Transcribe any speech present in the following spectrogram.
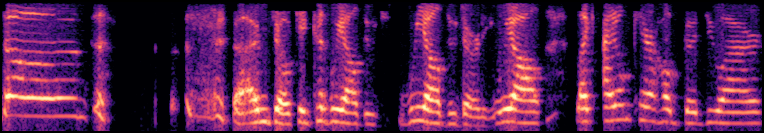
dun. I'm joking because we all do we all do dirty. We all like I don't care how good you are,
